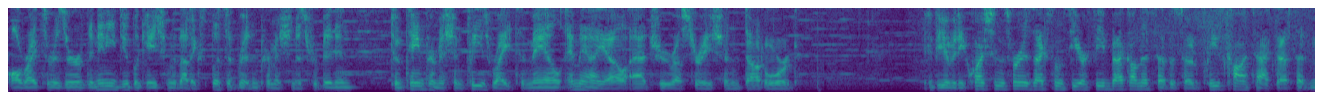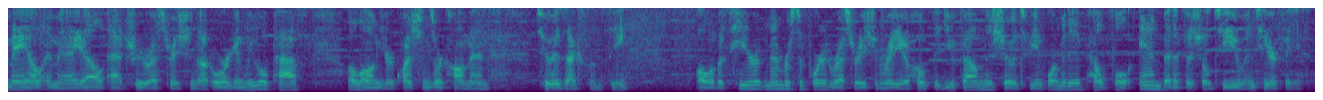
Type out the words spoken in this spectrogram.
All rights are reserved, and any duplication without explicit written permission is forbidden. To obtain permission, please write to mail, mail at truerestoration.org. If you have any questions for His Excellency or feedback on this episode, please contact us at mail, M-A-I-L, at truerestoration.org, and we will pass along your questions or comments to His Excellency. All of us here at Member Supported Restoration Radio hope that you found this show to be informative, helpful, and beneficial to you and to your faith.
